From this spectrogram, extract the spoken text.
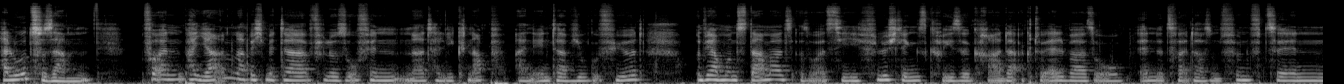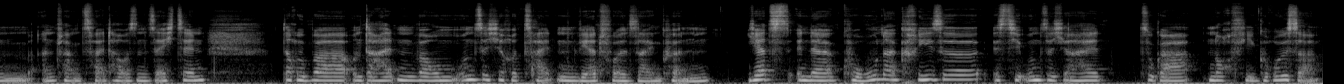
Hallo zusammen. Vor ein paar Jahren habe ich mit der Philosophin Nathalie Knapp ein Interview geführt und wir haben uns damals, also als die Flüchtlingskrise gerade aktuell war, so Ende 2015, Anfang 2016, darüber unterhalten, warum unsichere Zeiten wertvoll sein können. Jetzt in der Corona-Krise ist die Unsicherheit sogar noch viel größer.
